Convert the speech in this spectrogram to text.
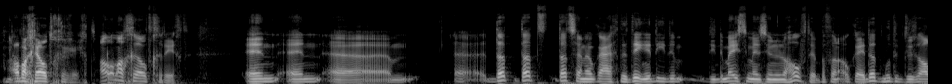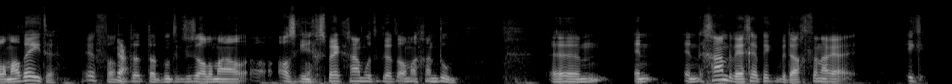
Nou, Allemaal geldgericht. allemaal geldgericht. En, en ehm, eh, dat, dat, dat zijn ook eigenlijk de dingen die de, die de meeste mensen in hun hoofd hebben. Van oké, dat moet ik dus allemaal weten. Hè, van, Ja. dat, dat moet ik dus allemaal, als ik in gesprek ga, moet ik dat allemaal gaan doen. Ehm, en, en gaandeweg heb ik bedacht van nou ja, ik,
